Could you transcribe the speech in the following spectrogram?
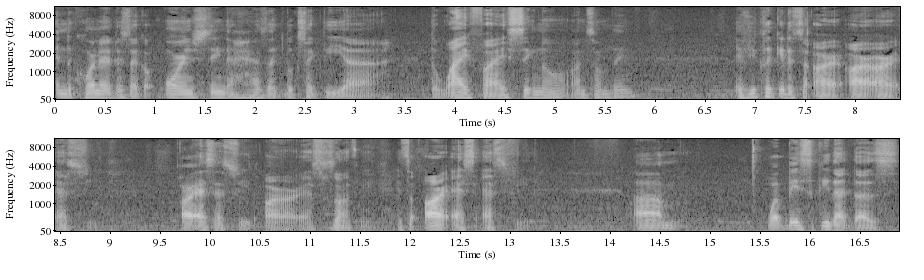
in the corner there's like an orange thing that has like looks like the uh, the Wi-Fi signal on something. If you click it, it's an R- RRS feed. RSS feed. RRS. What's wrong with me? It's an RSS feed. Um, what basically that does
